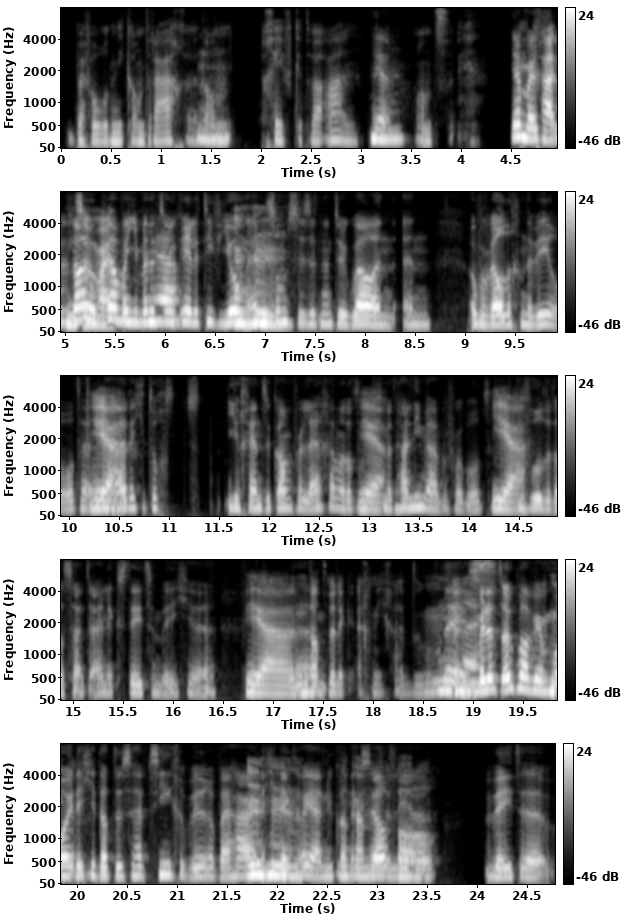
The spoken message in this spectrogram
bijvoorbeeld niet kan dragen, Mhm. dan geef ik het wel aan. Ja. Mhm. Want Ja, maar Ik ga het het is niet wel zomaar- knap, want je bent Ja. natuurlijk relatief jong en Mhm. soms is het natuurlijk wel een, een overweldigende wereld. Hè, Ja. hè, dat je toch je grenzen kan verleggen. Want dat was Ja. met Halima bijvoorbeeld. ja, Die voelde dat ze uiteindelijk steeds een beetje... ja en Ehm, dat wil ik echt niet gaan doen. Nee, maar dat is ook wel weer Ik mooi dat je dat dus hebt zien gebeuren bij haar. En dat je Mhm. denkt, oh ja, nu kan ik kan zelf al weten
